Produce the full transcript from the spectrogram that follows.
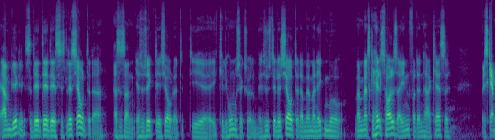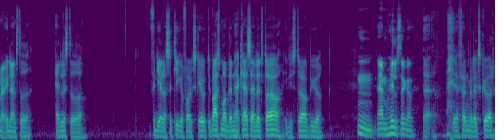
jamen virkelig. Så det, det, det er lidt sjovt, det der. Altså sådan, jeg synes ikke, det er sjovt, at de øh, ikke kan lide homoseksuelle, men jeg synes, det er lidt sjovt, det der med, at man ikke må... Man, man skal helst holde sig inden for den her kasse. Men det skal man jo et eller andet sted. Alle steder. Fordi ellers så kigger folk skævt. Det er bare som om, den her kasse er lidt større i de større byer. Mm, jamen, helt sikkert. Ja, det er fandme lidt skørt.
